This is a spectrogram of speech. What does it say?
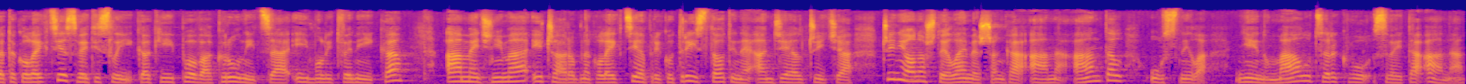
Pribogata kolekcija sveti slika, kipova, krunica i molitvenika, a među njima i čarobna kolekcija priko 300 anđelčića, čini ono što je lemešanka Ana Antal usnila, njenu malu crkvu Sveta Ana.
